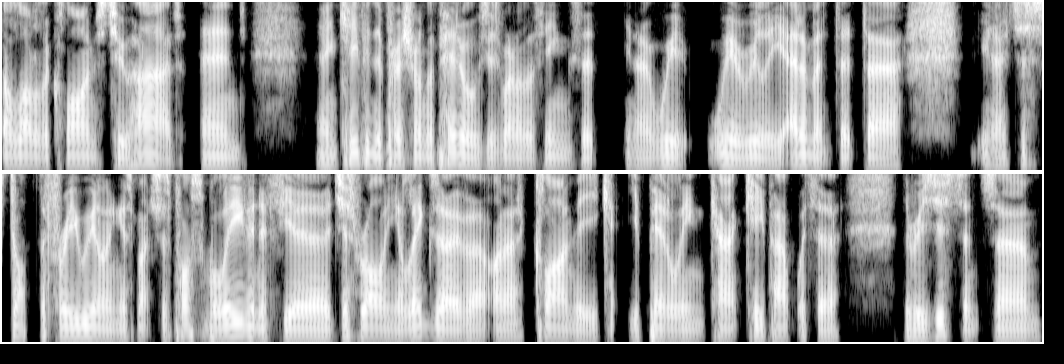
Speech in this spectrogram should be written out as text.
a lot of the climbs too hard, and and keeping the pressure on the pedals is one of the things that you know we're we're really adamant that uh, you know just stop the freewheeling as much as possible, even if you're just rolling your legs over on a climb that you your pedaling can't keep up with the the resistance. Um,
